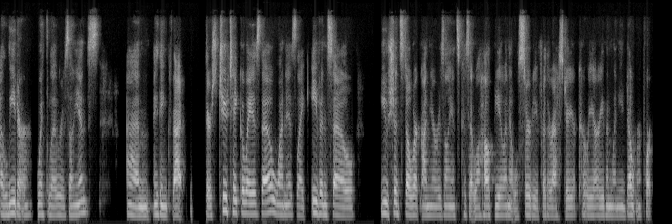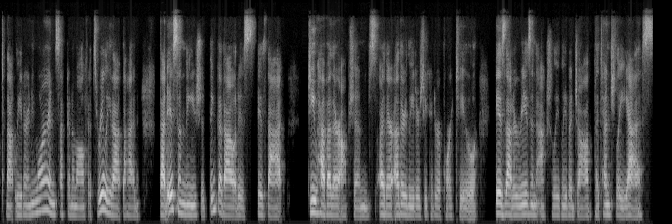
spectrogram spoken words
a leader with low resilience. Um, i think that there's two takeaways though one is like even so you should still work on your resilience because it will help you and it will serve you for the rest of your career, even when you don't report to that leader anymore. And second of all, if it's really that bad, that is something you should think about is, is that do you have other options? Are there other leaders you could report to? Is that a reason to actually leave a job? Potentially, yes.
